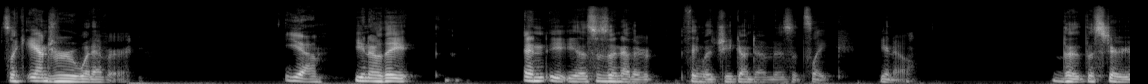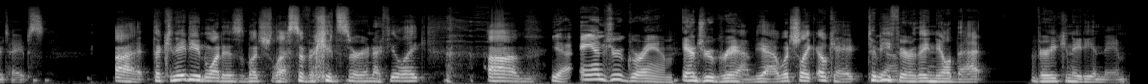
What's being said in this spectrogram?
It's like andrew whatever. Yeah. you know they and yeah this is another thing with g gundam is it's like you know the the stereotypes. Uh the canadian one is much less of a concern i feel like um Yeah. Andrew Graham. andrew graham yeah which like okay to be Yeah. fair they nailed that very canadian name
